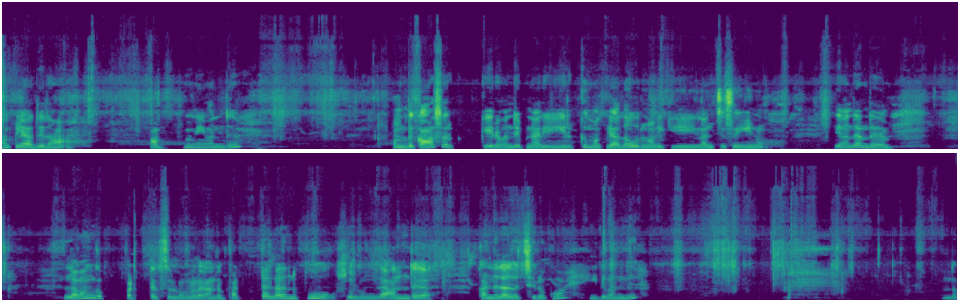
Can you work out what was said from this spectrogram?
மக்களே அதுதான். அப்பவுமே வந்து அந்த காசு கீரை வந்து இப்போ நிறைய இருக்குது மக்களே. அதான் ஒரு நாளைக்கு லஞ்சு செய்யணும். இது வந்து அந்த லவங்க பட்டை சொல்லுவாங்கள்ல அந்த பட்டை இல்லாத அந்த பூ சொல்லுவாங்கள்ல அந்த கன்று தான் வச்சுருக்கோம். இது வந்து இந்த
